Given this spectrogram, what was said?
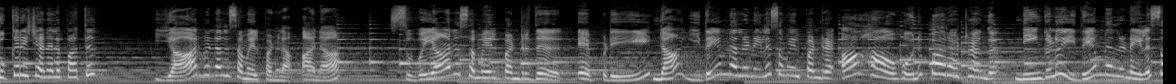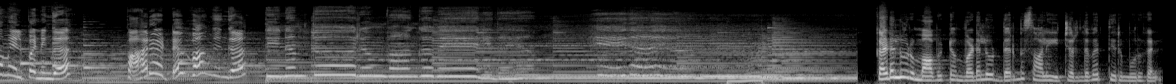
குக்கரி சேனலை பார்த்து யார் வேணாலும் சமையல் பண்ணலாம். ஆனா சுவையான சமையல் பண்றது எப்படி? நான் இதயம் நல்லெண்ணெயில சமையல் பண்றேன். ஆஹா ஓஹோன்னு பாராட்டுறாங்க. நீங்களும் இதயம் நல்லெண்ணெயில சமையல் பண்ணுங்க. பாராட்ட வாங்குங்க. தினம் தோறும் வாங்குவே இதயம் இதயம். கடலூர் மாவட்டம் வடலூர் தர்மசாலையைச் சேர்ந்தவர் திருமுருகன்.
